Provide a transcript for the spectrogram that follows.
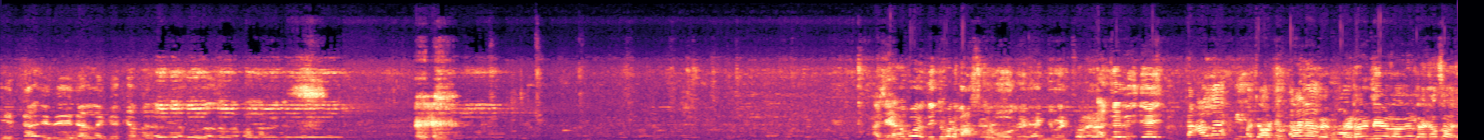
গেটটা এই যে এটার লাগে ক্যামেরা বোঝা যায় না ভালো হয়ে আচ্ছা এনে বলে দিতে পারে বাস করব এক দু মিনিট পরে আচ্ছা এই কালা কি আচ্ছা আটু টাইনা দেন ব্যাটারি নিয়ে যাতে দেখা যায়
